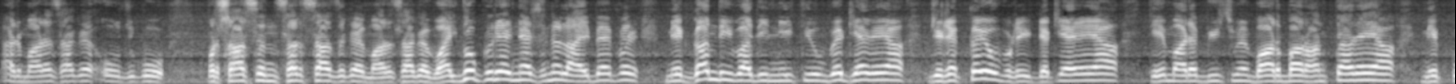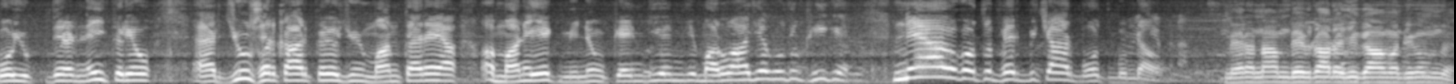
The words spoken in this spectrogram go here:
और मारे सागे ओ जो प्रशासन सरसा जगह मारे सागे वायदो करे नेशनल हाईवे पर। मैं गांधीवादी नीतियों बैठे रहा जेटे कयो बड़े डटे रहा ते मारे बीच में बार बार आंता रहा मैं कोई उपदेश नहीं करो और जो सरकार कहो जो मानता रहा अब माने एक महीने टाइम मुझे मारो आ जाएगा तो ठीक है। नहीं आओगे तो फिर विचार बहुत बुढ़ा हो। मेरा नाम देवराज है जी गाँव अधिगम है।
